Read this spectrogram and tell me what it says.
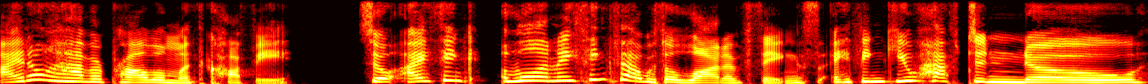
I don't have a problem with coffee. So I think, well, and I think that with a lot of things, I think you have to know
